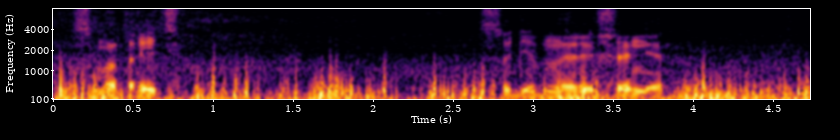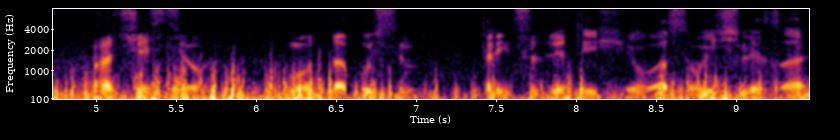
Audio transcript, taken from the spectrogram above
посмотреть судебное решение, прочесть его. Вот, допустим, 32 тысячи у вас вычли за...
